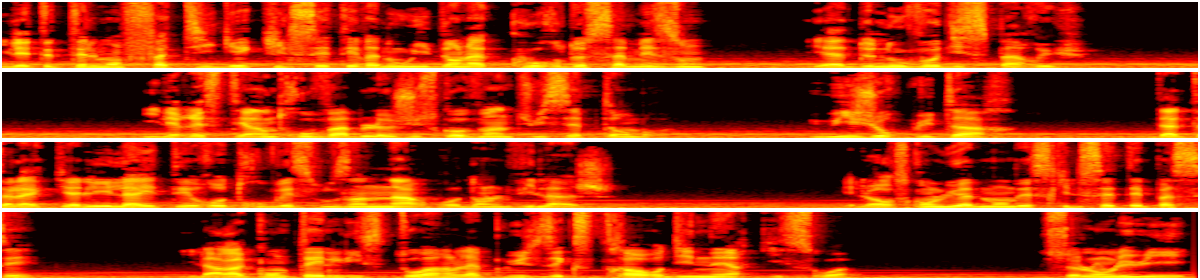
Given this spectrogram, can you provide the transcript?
il était tellement fatigué qu'il s'est évanoui dans la cour de sa maison et a de nouveau disparu. Il est resté introuvable jusqu'au 28 septembre, huit jours plus tard, date à laquelle il a été retrouvé sous un arbre dans le village. Et lorsqu'on lui a demandé ce qu'il s'était passé, il a raconté l'histoire la plus extraordinaire qui soit. Selon lui,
